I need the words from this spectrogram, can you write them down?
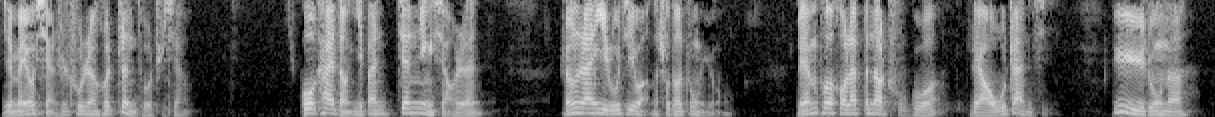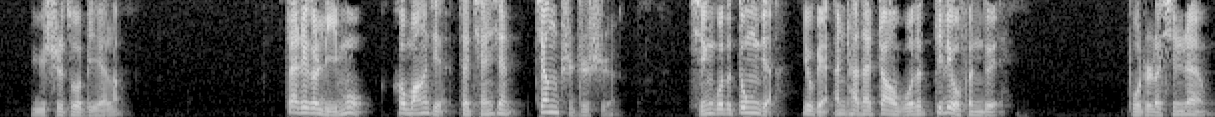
也没有显示出任何振作之象。郭开等一般奸佞小人，仍然一如既往的受到重用。廉颇后来奔到楚国，了无战绩，郁郁中呢，与世作别了。在这个李牧和王翦在前线僵持之时，秦国的东家又给安插在赵国的第六分队布置了新任务。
